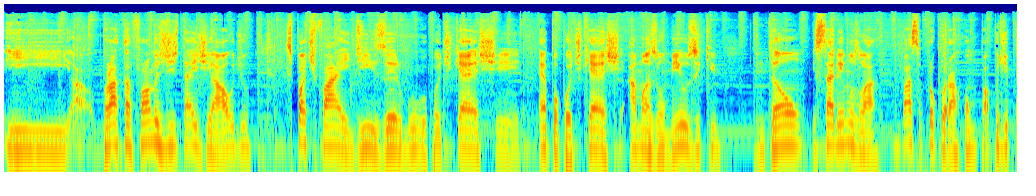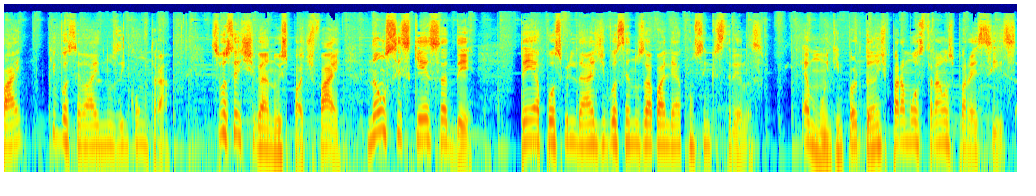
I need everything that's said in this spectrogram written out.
e plataformas digitais de áudio, Spotify, Deezer, Google Podcast, Apple Podcast, Amazon Music. Então estaremos lá. Basta procurar como Papo de Pai que você vai nos encontrar. Se você estiver no Spotify, não se esqueça de tem a possibilidade de você nos avaliar com 5 estrelas. É muito importante para mostrarmos para esses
